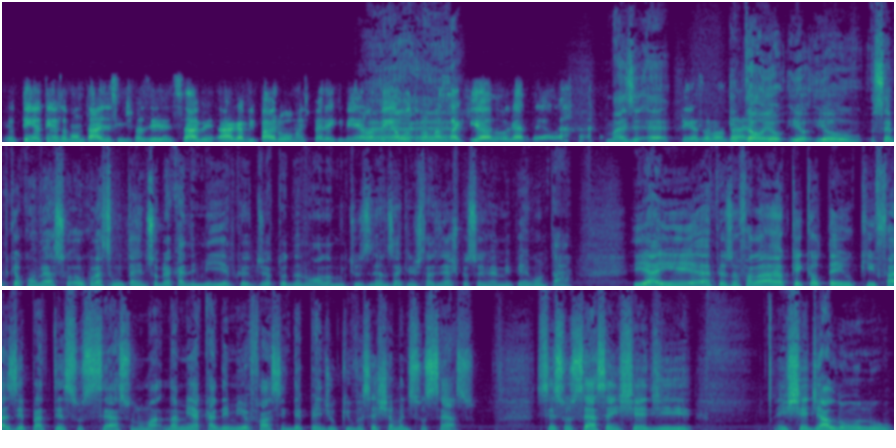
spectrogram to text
eu tenho, eu tenho essa vontade, assim, de fazer, sabe? A Gabi parou, mas espera aí que vem, ela é, vem a outra pra é... amassar aqui, ó, no lugar dela. Mas é... tenho essa vontade. Então, eu, eu, eu, sempre que eu converso, eu converso com muita gente sobre academia, porque eu já estou dando aula há muitos anos aqui nos Estados Unidos, e as pessoas vêm me perguntar. E aí a pessoa fala, ah, o que, que eu tenho que fazer para ter sucesso numa, na minha academia? Eu falo assim, depende do que você chama de sucesso. Se sucesso é encher de, encher de aluno,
